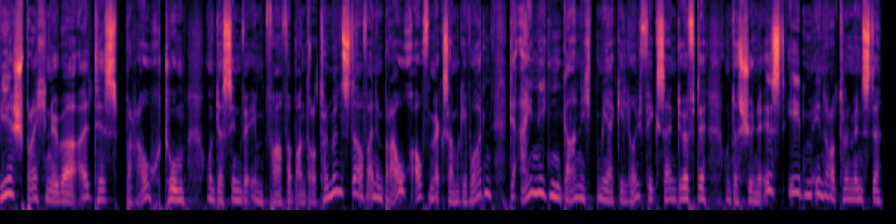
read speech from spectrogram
Wir sprechen über altes Brauchtum und da sind wir im Pfarrverband Rottalmünster auf einen Brauch aufmerksam geworden, der einigen gar nicht mehr geläufig sein dürfte. Und das Schöne ist, eben in Rottalmünster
